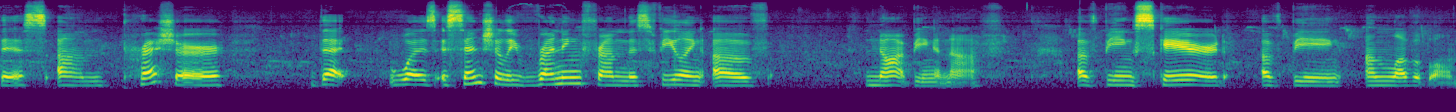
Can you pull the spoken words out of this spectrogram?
this um, pressure that was essentially running from this feeling of not being enough, of being scared of being unlovable.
